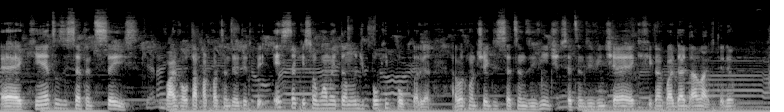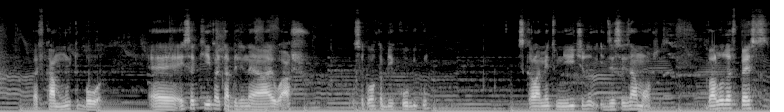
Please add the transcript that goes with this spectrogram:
é, 576 vai voltar para 480p. Esses aqui só vão aumentando de pouco em pouco, tá ligado? Agora quando chega em 720, 720 é que fica a qualidade da live, entendeu? Vai ficar muito boa. É, esse aqui vai estar bilinear, eu acho. Você coloca bicúbico, escalamento nítido e 16 amostras. Valor do FPS,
